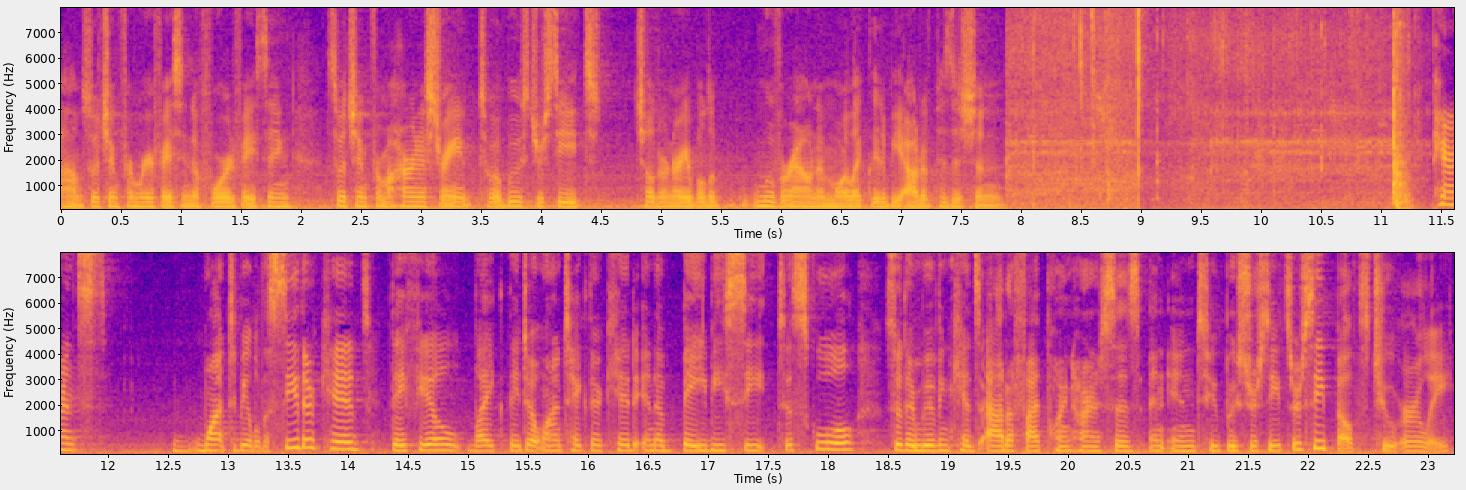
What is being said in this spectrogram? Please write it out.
Um, switching from rear facing to forward facing, switching from a harness restraint to a booster seat, children are able to move around and more likely to be out of position. Parents want to be able to see their kids. They feel like they don't want to take their kid in a baby seat to school, so they're moving kids out of five-point harnesses and into booster seats or seat belts too early.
